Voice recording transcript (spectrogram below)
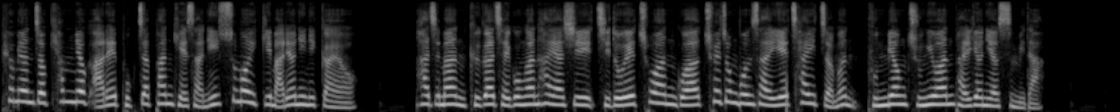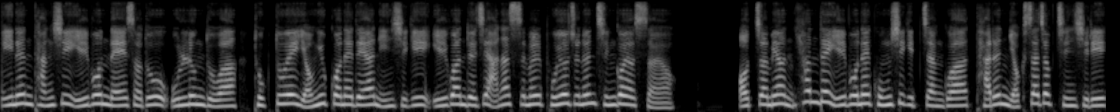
표면적 협력 아래 복잡한 계산이 숨어 있기 마련이니까요. 하지만 그가 제공한 하야시 지도의 초안과 최종본 사이의 차이점은 분명 중요한 발견이었습니다. 이는 당시 일본 내에서도 울릉도와 독도의 영유권에 대한 인식이 일관되지 않았음을 보여주는 증거였어요. 어쩌면 현대 일본의 공식 입장과 다른 역사적 진실이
